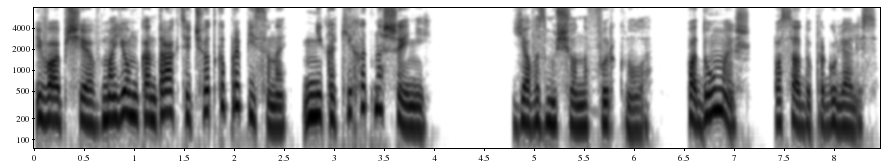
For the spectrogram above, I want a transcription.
И вообще, в моем контракте четко прописано никаких отношений. Я возмущенно фыркнула. Подумаешь, по саду прогулялись.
